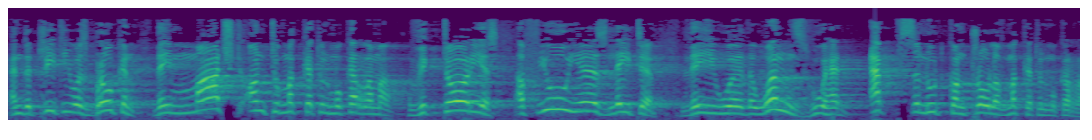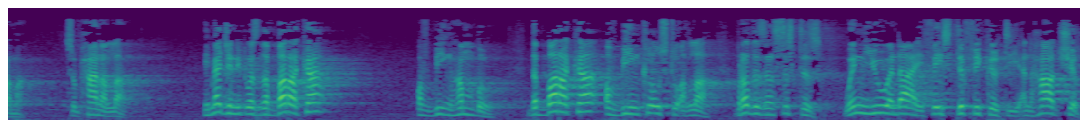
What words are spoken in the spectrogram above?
and the treaty was broken, they marched on to Makkatul Mukarramah, victorious. A few years later, they were the ones who had absolute control of Makkatul Mukarramah. Subhanallah. Imagine it was the barakah of being humble. The barakah of being close to Allah. Brothers and sisters, when you and I face difficulty and hardship,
